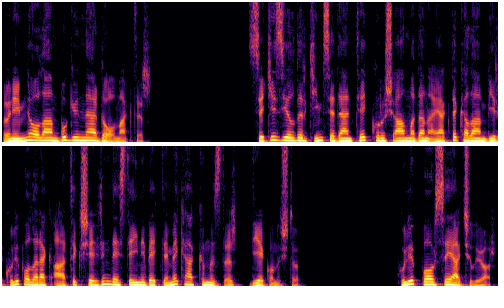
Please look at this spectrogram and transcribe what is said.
önemli olan bu günlerde olmaktır. 8 yıldır kimseden tek kuruş almadan ayakta kalan bir kulüp olarak artık şehrin desteğini beklemek hakkımızdır, diye konuştu. Kulüp borsaya açılıyor.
